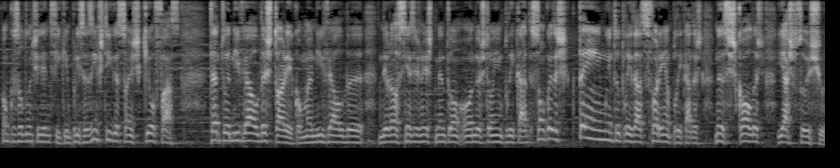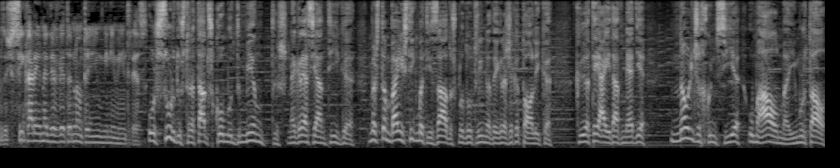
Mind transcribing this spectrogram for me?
com que os alunos se identifiquem. Por isso, as investigações que eu faço tanto a nível da história como a nível de neurociências neste momento onde eu estou implicado, são coisas que têm muita utilidade se forem aplicadas nas escolas e às pessoas surdas. Se ficarem na gaveta não têm o mínimo interesse. Os surdos tratados como dementes na Grécia Antiga, mas também estigmatizados pela doutrina da Igreja Católica, que até à Idade Média não lhes reconhecia uma alma imortal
